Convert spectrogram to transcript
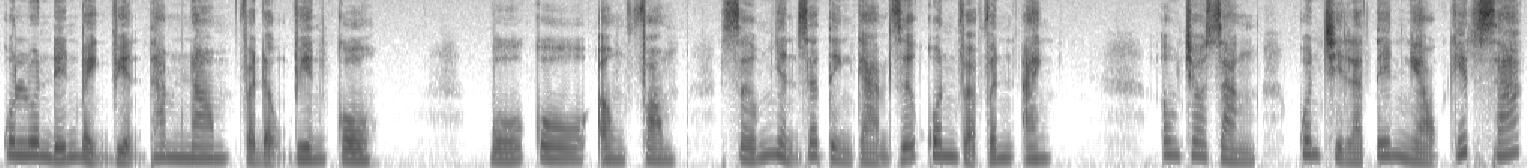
Quân luôn đến bệnh viện thăm nom và động viên cô. Bố cô, ông Phong, sớm nhận ra tình cảm giữa Quân và Vân Anh. Ông cho rằng Quân chỉ là tên nghèo kiết xác,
